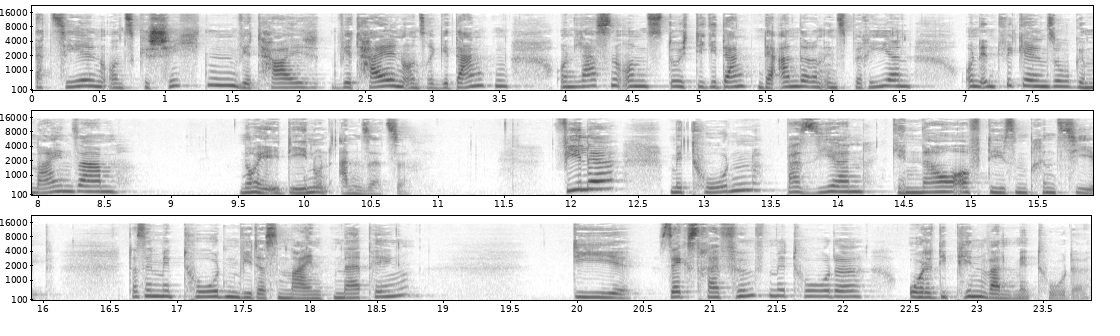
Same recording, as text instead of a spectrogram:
erzählen uns Geschichten, wir, teil, wir teilen unsere Gedanken und lassen uns durch die Gedanken der anderen inspirieren und entwickeln so gemeinsam neue Ideen und Ansätze. Viele Methoden basieren genau auf diesem Prinzip. Das sind Methoden wie das Mindmapping, die 635-Methode oder die Pinnwand-Methode.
